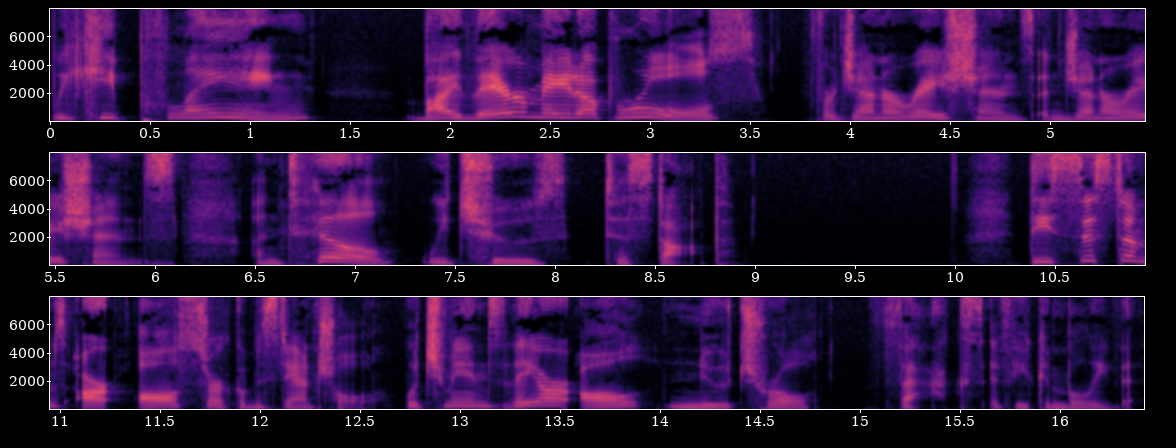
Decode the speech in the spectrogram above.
We keep playing by their made up rules, for generations and generations until we choose to stop. These systems are all circumstantial, which means they are all neutral facts, if you can believe it.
